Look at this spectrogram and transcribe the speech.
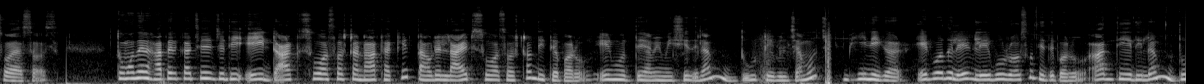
সয়া সস। তোমাদের হাতের কাছে যদি এই ডার্ক সোয়া সসটা না থাকে, তাহলে লাইট সোয়া সসটাও দিতে পারো। এর মধ্যে আমি মিশিয়ে দিলাম দু টেবিল চামচ ভিনিগার। এর বদলে লেবুর রসও দিতে পারো। আর দিয়ে দিলাম দু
